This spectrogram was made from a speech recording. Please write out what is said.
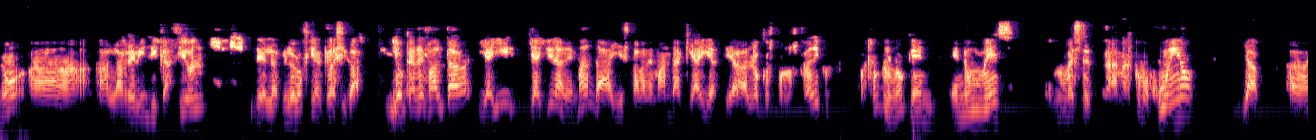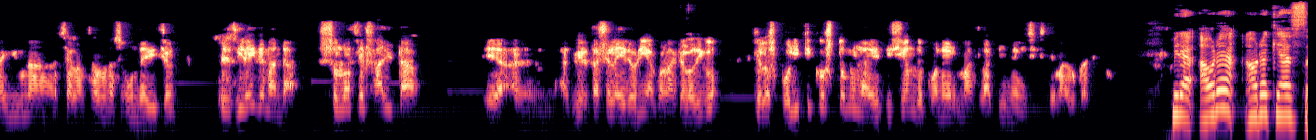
¿no? A, a, la reivindicación de la filología clásica. Lo que hace falta, y ahí y hay una demanda, ahí está la demanda que hay hacia Locos por los Clásicos, por ejemplo, ¿no? Que en, en un mes, en un mes, además como junio, ya hay una, se ha lanzado una segunda edición. Es decir, hay demanda. Solo hace falta, eh, adviértase la ironía con la que lo digo, que los políticos tomen la decisión de poner más latín en el sistema educativo. Mira, ahora, ahora que has,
